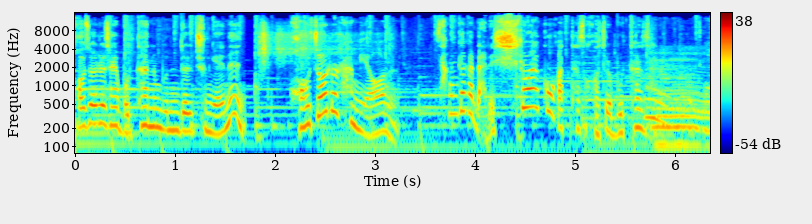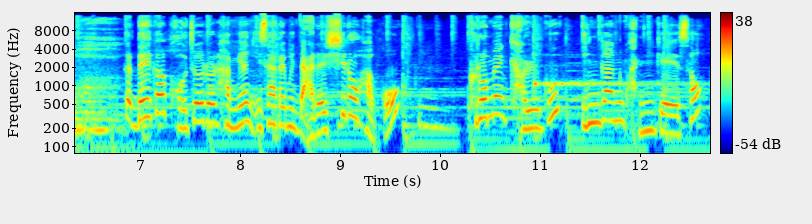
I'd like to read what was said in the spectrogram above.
거절을 잘 못하는 분들 중에는 거절을 하면 상대가 나를 싫어할 것 같아서 거절 못하는 사람이. 음. 그러니까 내가 거절을 하면 이 사람이 나를 싫어하고 그러면 결국 인간 관계에서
